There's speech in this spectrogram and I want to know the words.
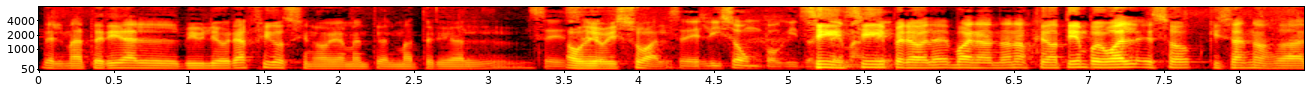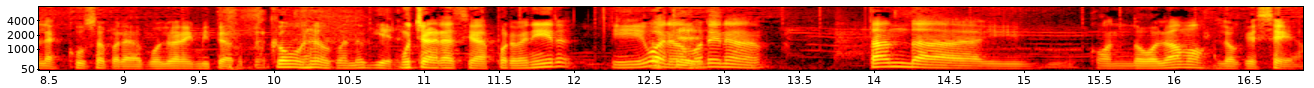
del material bibliográfico, sino obviamente del material Se- audiovisual. Se, se deslizó un poquito sí, el tema. sí, pero le- bueno, no nos quedó tiempo. Igual eso quizás nos da la excusa para volver a invitarte. ¿Cómo no? Cuando quieran. Muchas gracias por venir. Y bueno, ustedes. Morena, tanda y cuando volvamos lo que sea.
